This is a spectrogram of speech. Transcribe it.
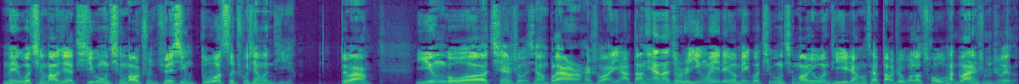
美国情报界提供情报准确性多次出现问题，对吧？英国前首相布莱尔还说：“哎呀，当年呢，就是因为这个美国提供情报有问题，然后才导致我的错误判断什么之类的。”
